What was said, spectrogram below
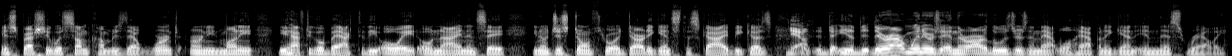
especially with some companies that weren't earning money. You have to go back to the 08, 09 and say, you know, just don't throw a dart against the sky because yeah. you know there are winners and there are losers, and that will happen again in this rally.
